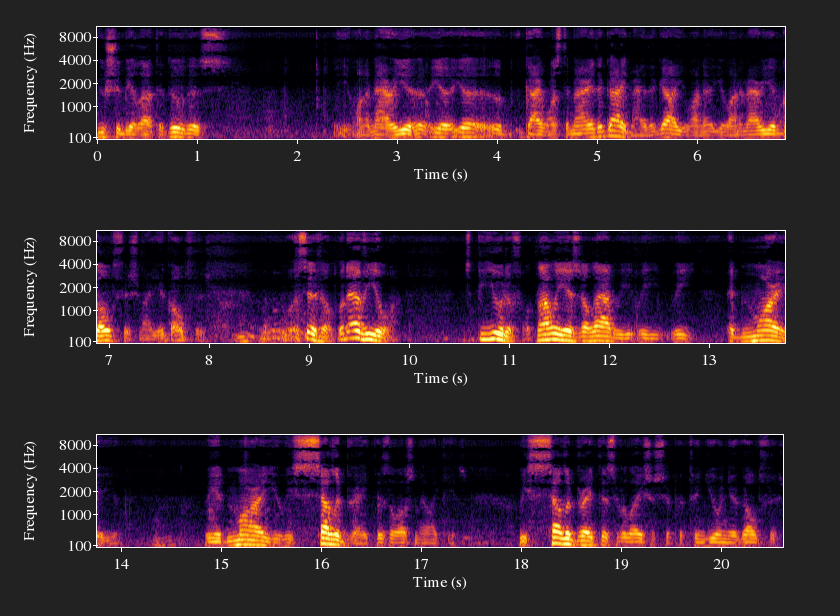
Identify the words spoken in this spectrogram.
you should be allowed to do this. You want to marry your, your, your guy wants to marry the guy, marry the guy. You want to you want to marry your goldfish, marry your goldfish. Whatever you want. It's beautiful. Not only is it allowed, we, we, we admire you. We admire you. We celebrate. There's a lesson I like use. We celebrate this relationship between you and your goldfish.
